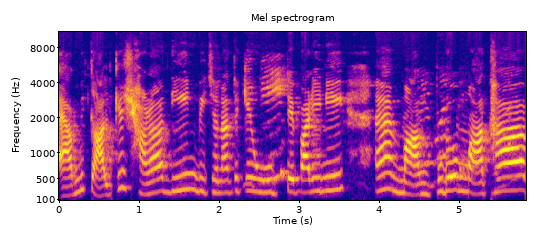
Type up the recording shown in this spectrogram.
আমি কালকে সারা দিন বিছানা থেকে উঠতে পারিনি। হ্যাঁ মা- পুরো মাথা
